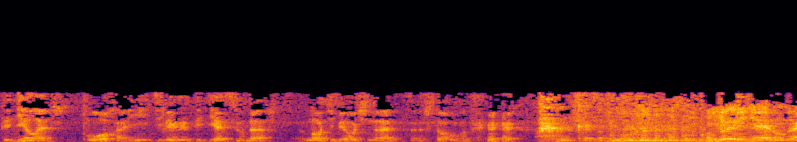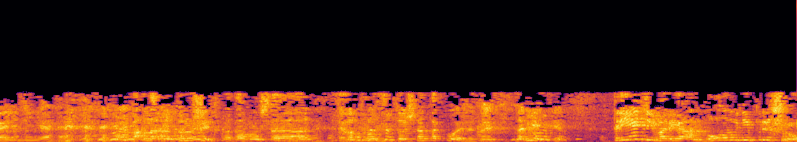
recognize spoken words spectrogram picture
ты делаешь плохо, и тебе говорят, иди отсюда, но тебе очень нравится. Что вот? Не меня, ругали меня. Вам надо дружить, потому что вопрос точно такой же. То есть, заметьте, третий вариант в голову не пришел.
